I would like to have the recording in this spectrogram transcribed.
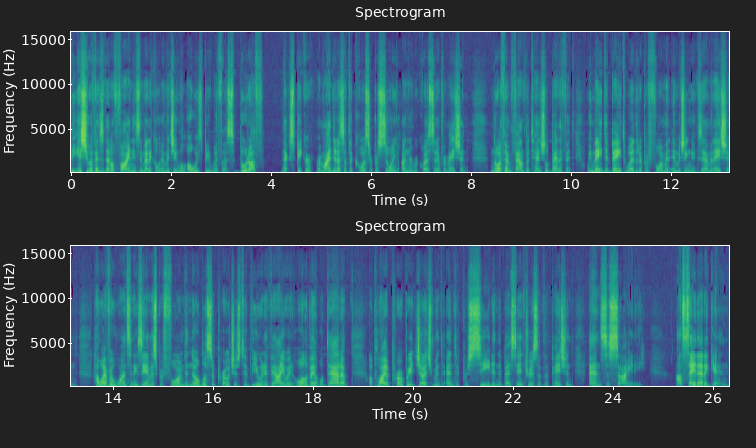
The issue of incidental findings in medical imaging will always be with us. Budoff, next speaker, reminded us of the cost of pursuing unrequested information. Northam found potential benefit. We may debate whether to perform an imaging examination. However, once an exam is performed, the noblest approach is to view and evaluate all available data, apply appropriate judgment, and to proceed in the best interest of the patient and society. I'll say that again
